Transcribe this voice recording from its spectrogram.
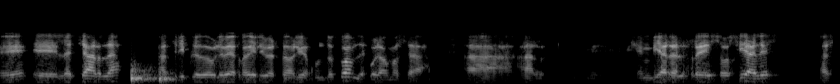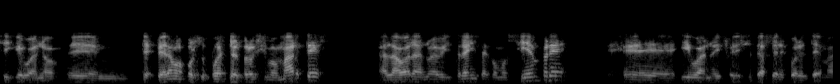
eh, eh, la charla a www.radiolibertadoliva.com. Después la vamos a, a, enviar a las redes sociales. Así que bueno, eh, te esperamos por supuesto el próximo martes a la hora 9 y 30 como siempre. Y bueno, y felicitaciones por el tema.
